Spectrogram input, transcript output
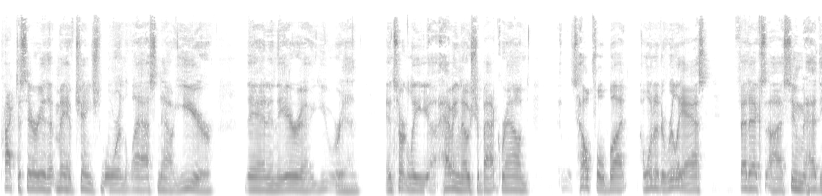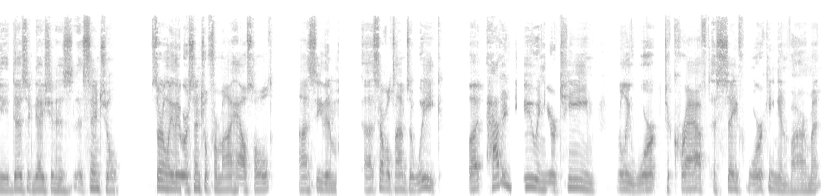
practice area that may have changed more in the last now year than in the area you were in. And certainly uh, having an OSHA background was helpful, but I wanted to really ask FedEx, I assume had the designation as essential. Certainly, they were essential for my household. I see them uh, several times a week. But how did you and your team really work to craft a safe working environment,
